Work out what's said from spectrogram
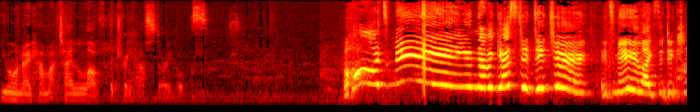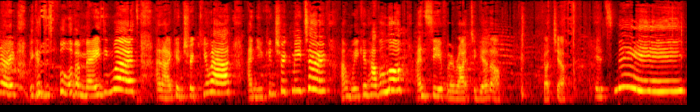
You all know how much I love the Treehouse storybooks. Oh, it's me! You never guessed it, did you? It's me who likes the dictionary because it's full of amazing words and I can trick you out and you can trick me too and we can have a look and see if we're right together. Gotcha. It's me!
